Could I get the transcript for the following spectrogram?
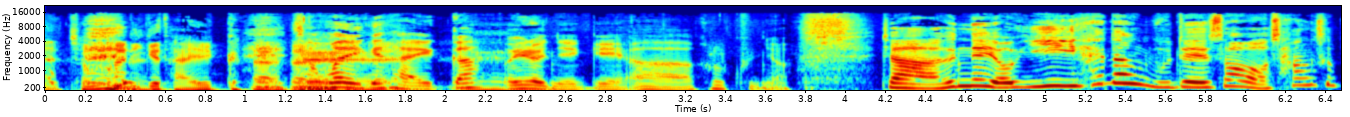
네, 정말 이게 다일까? 정말 네. 이게 다일까? 네. 뭐 이런 얘기. 아, 그렇군요. 자, 근데 여기 이 해당 부대에서 상습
